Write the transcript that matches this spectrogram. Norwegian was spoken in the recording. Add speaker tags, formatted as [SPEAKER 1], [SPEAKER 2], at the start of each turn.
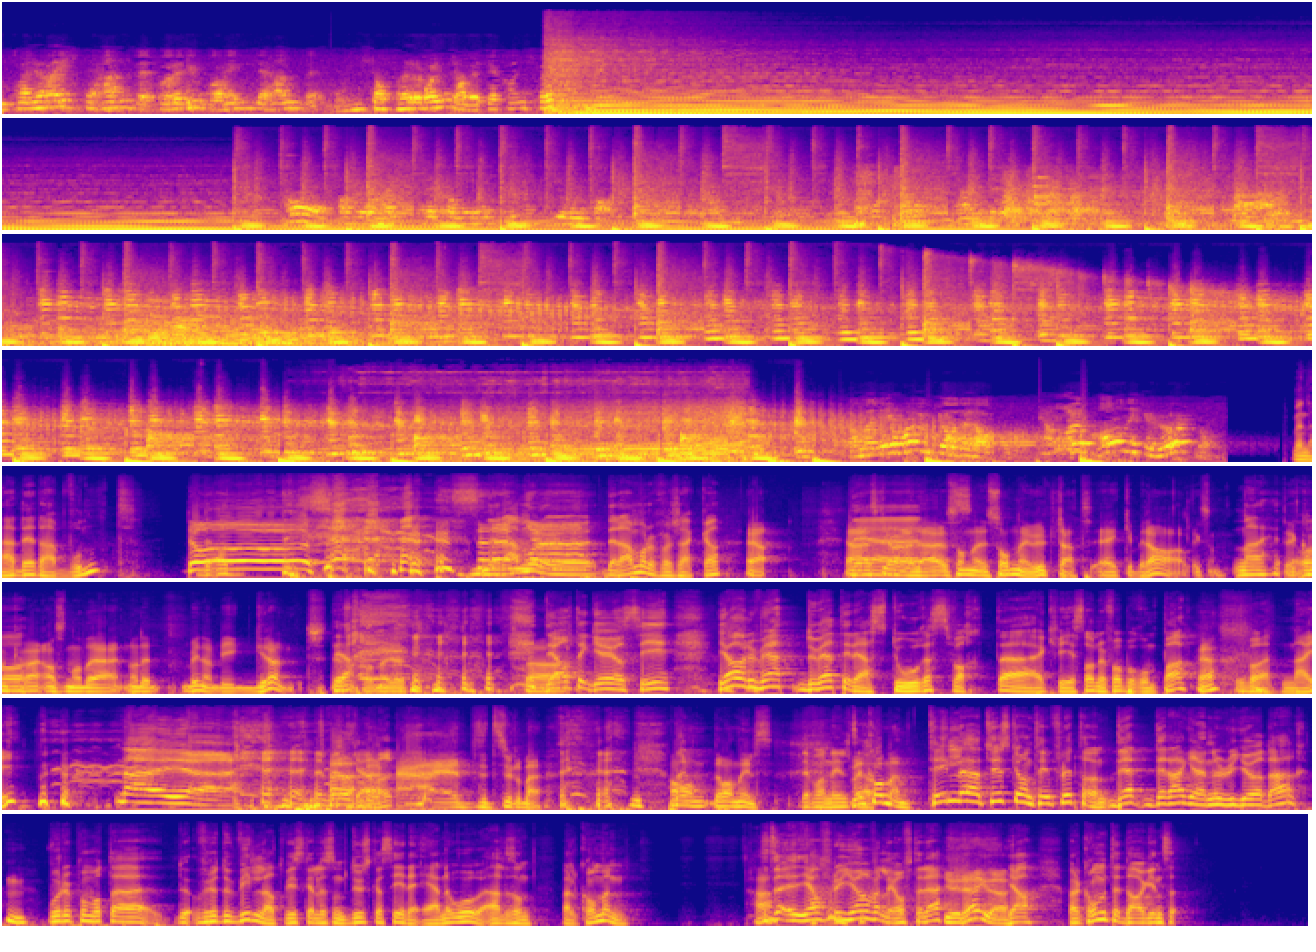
[SPEAKER 1] Du kan reise til helvete, for du og hele helvete. Vi skal forbanna vet jeg kan sprekke. Satan og helvete og jeg har jo noe. Jeg har jo faen ikke hørt noe.
[SPEAKER 2] Men er det der vondt?
[SPEAKER 3] Det,
[SPEAKER 2] Det der må du, det der må du få sjekka.
[SPEAKER 3] Ja. Ja, jeg skal gjøre det. det. Sånne, sånne utslett er ikke bra, liksom.
[SPEAKER 2] Nei,
[SPEAKER 3] Det
[SPEAKER 2] og
[SPEAKER 3] være, altså når, det, når det begynner å bli grønt, det
[SPEAKER 2] Ja. Det er alltid gøy å si Ja, du vet, du vet de store, svarte kvisene du får på rumpa?
[SPEAKER 3] Ja.
[SPEAKER 2] Så bare Nei. Nei eh, Det vet ikke jeg heller.
[SPEAKER 3] Nei, jeg tuller bare. Var- Det var Nils.
[SPEAKER 2] Det var Nils. ja.
[SPEAKER 3] Velkommen.
[SPEAKER 2] Til uh, tyskeren, tilflytteren. Det, det der greiene du gjør der,
[SPEAKER 3] Mm.
[SPEAKER 2] hvor du på en måte du, du vil at vi skal liksom Du skal si det ene ordet, eller sånn Velkommen.
[SPEAKER 3] Hæ?
[SPEAKER 2] Ja, for du gjør veldig ofte det.
[SPEAKER 3] Gjør jeg det?
[SPEAKER 2] Ja. Velkommen til dagens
